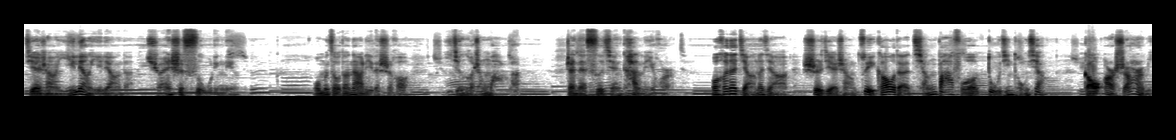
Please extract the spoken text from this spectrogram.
街上一辆一辆的全是四五零零。我们走到那里的时候，已经饿成马了。站在寺前看了一会儿，我和他讲了讲世界上最高的强巴佛镀金铜像，高二十二米，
